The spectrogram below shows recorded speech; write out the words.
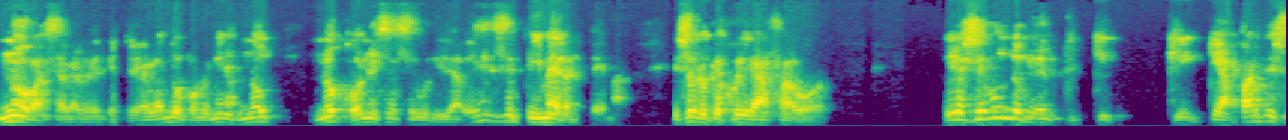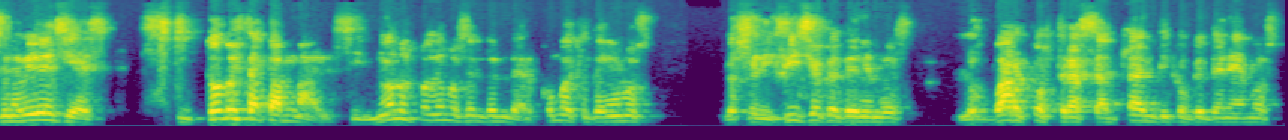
no va a saber de qué estoy hablando, por lo menos no, no con esa seguridad. Ese es el primer tema. Eso es lo que juega a favor. Y lo segundo, que, que- que- que aparte es una evidencia, es si todo está tan mal, si no nos podemos entender cómo es que tenemos los edificios que tenemos, los barcos transatlánticos que tenemos,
